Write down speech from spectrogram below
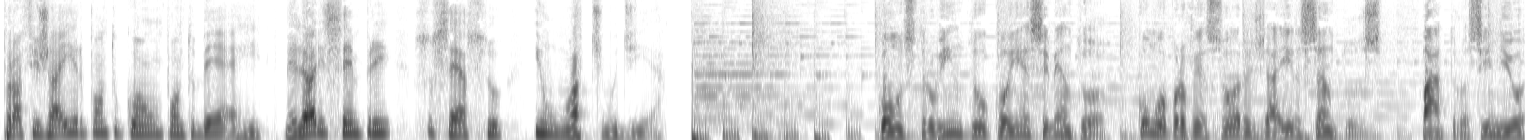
profjair.com.br. Melhore sempre, sucesso e um ótimo dia. Construindo Conhecimento, com o professor Jair Santos. Patrocínio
